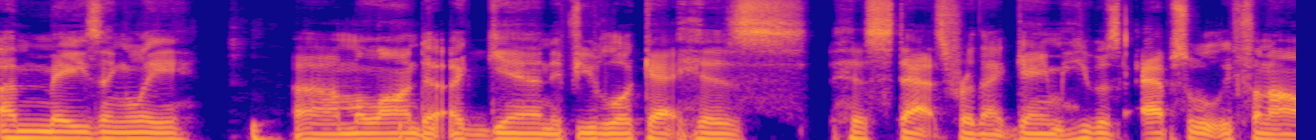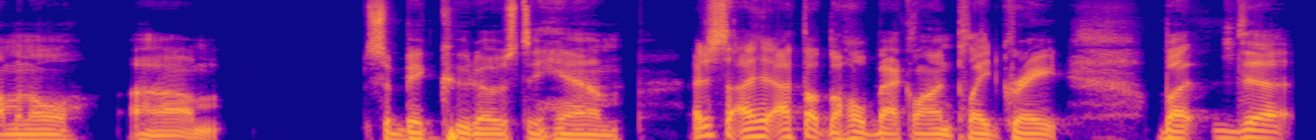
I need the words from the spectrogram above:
amazingly. Uh, Malanda again, if you look at his his stats for that game, he was absolutely phenomenal. Um, so big kudos to him. I just I, I thought the whole back line played great, but the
